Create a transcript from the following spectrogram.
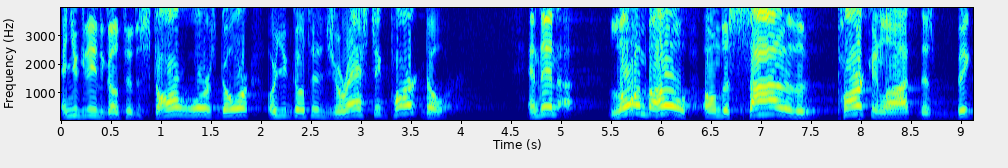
and you could either go through the Star Wars door or you go through the Jurassic Park door. And then, uh, lo and behold, on the side of the parking lot, this big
